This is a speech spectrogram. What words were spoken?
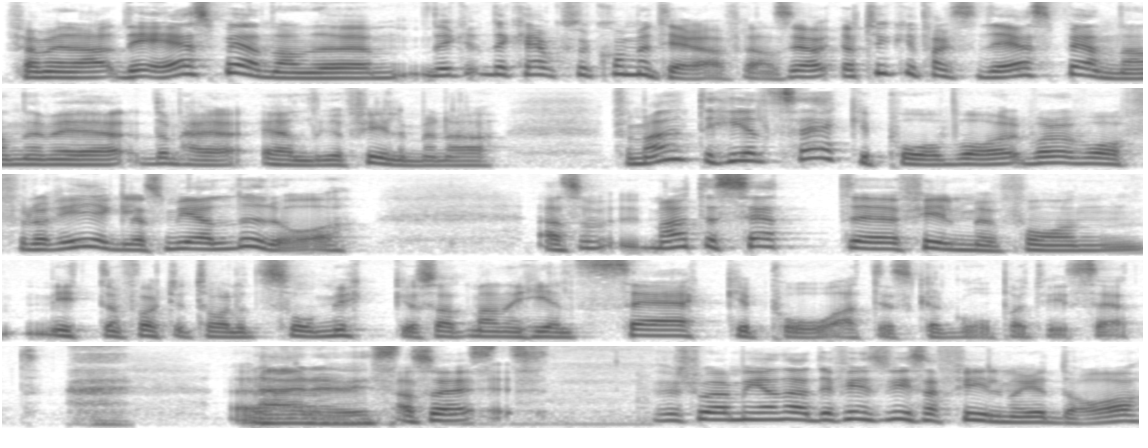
för jag menar, det är spännande. Det, det kan jag också kommentera Frans. Jag, jag, tycker faktiskt det är spännande med de här äldre filmerna. För man är inte helt säker på vad, vad det var för regler som gällde då. Alltså, man har inte sett eh, filmer från mitten 40-talet så mycket så att man är helt säker på att det ska gå på ett visst sätt. Nej, nej, visst. Alltså, visst. Förstår vad jag menar? Det finns vissa filmer idag.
